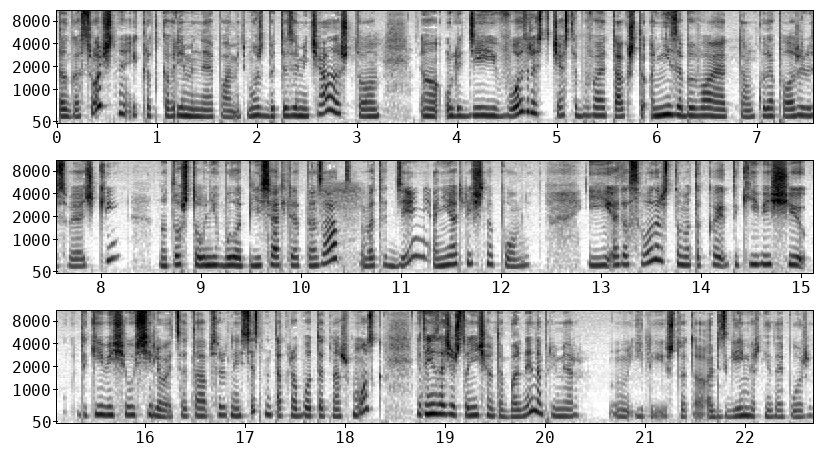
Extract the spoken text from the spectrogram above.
долгосрочная и кратковременная память. Может быть, ты замечала, что э, у людей в возрасте часто бывает так, что они забывают там, куда положили свои очки, но то, что у них было 50 лет назад, в этот день, они отлично помнят. И это с возрастом такая, такие вещи такие вещи усиливаются. Это абсолютно естественно, так работает наш мозг. Это не значит, что они чем-то больны, например, или что это Альцгеймер, не дай боже.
